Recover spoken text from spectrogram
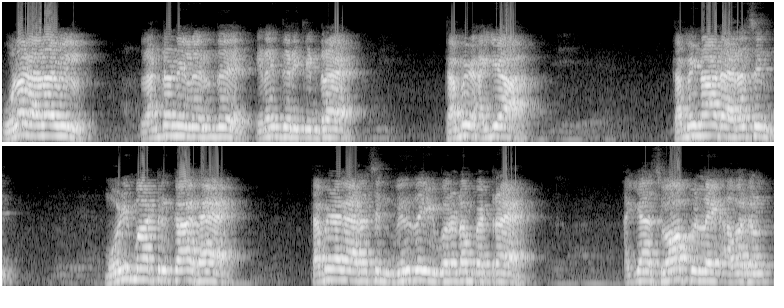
உலக அளவில் லண்டனிலிருந்து இணைந்திருக்கின்ற தமிழ் ஐயா தமிழ்நாடு அரசின் மொழி மாற்றுக்காக தமிழக அரசின் விருதை இவரிடம் பெற்ற ஐயா சிவாப்பிள்ளை அவர்கள்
